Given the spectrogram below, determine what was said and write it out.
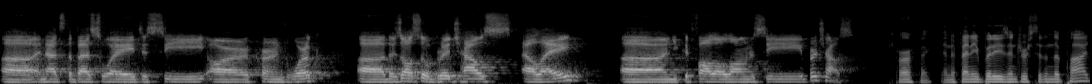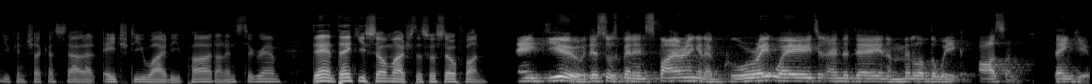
uh, and that's the best way to see our current work. Uh, there's also Bridge House LA, and you could follow along to see Bridge House. Perfect. And if anybody's interested in the pod, you can check us out at HDYD Pod on Instagram. Dan, thank you so much. This was so fun. Thank you. This has been inspiring and a great way to end the day in the middle of the week. Awesome. Thank you.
